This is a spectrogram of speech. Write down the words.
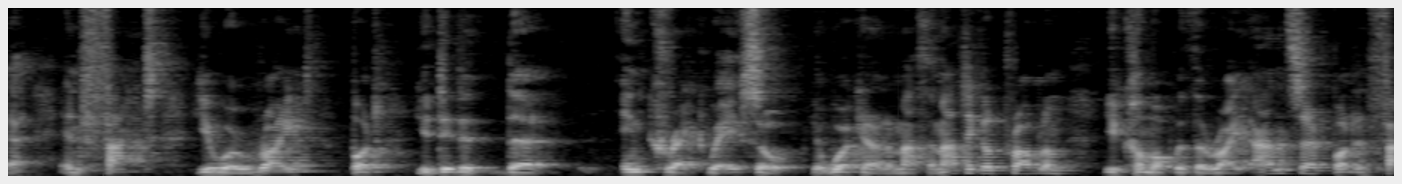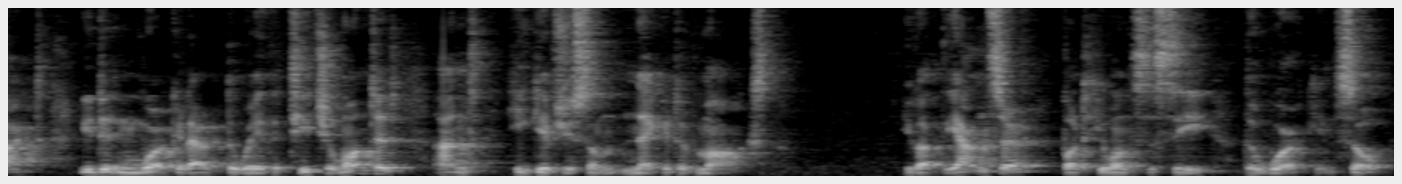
Yeah, in fact, you were right, but you did it the incorrect way. So you're working on a mathematical problem, you come up with the right answer, but in fact, you didn't work it out the way the teacher wanted, and he gives you some negative marks. You got the answer, but he wants to see the working. So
